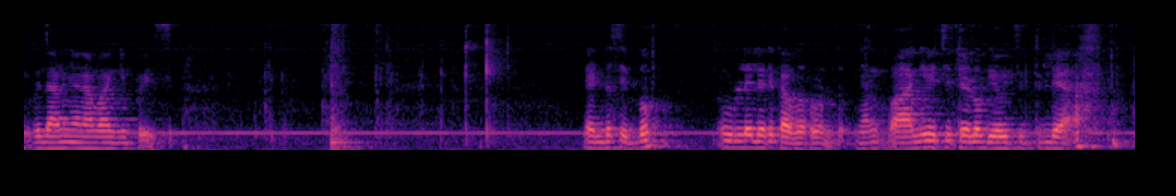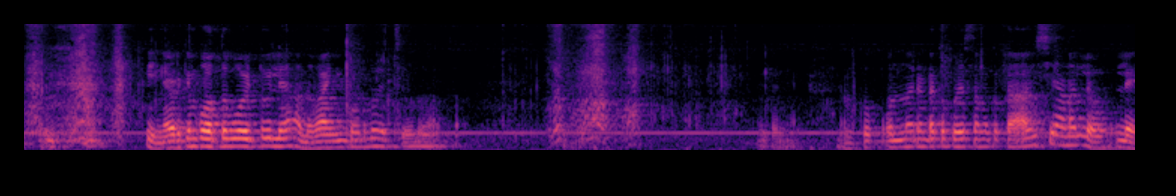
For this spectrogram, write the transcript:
ഇപ്പോൾ ഇതാണ് ഞാൻ ആ വാങ്ങിയ പേഴ്സ് രണ്ട് സിബും ഉള്ളിലൊരു കവറും ഉണ്ട്. ഞാൻ വാങ്ങി വെച്ചിട്ടുള്ള ഉപയോഗിച്ചിട്ടില്ല. പിന്നെ എവിടേക്കും പുറത്ത് പോയിട്ടില്ല അത് വാങ്ങിക്കൊണ്ട് വെച്ചു എന്ന് മാത്രം. നമുക്ക് ഒന്നോ രണ്ടൊക്കെ പേഴ്സ് നമുക്കൊക്കെ ആവശ്യമാണല്ലോ അല്ലേ?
